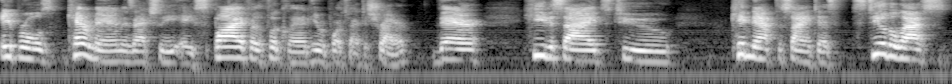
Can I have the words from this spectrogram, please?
April's cameraman is actually a spy for the Foot Clan. He reports back to Shredder. There, he decides to kidnap the scientist, steal the last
